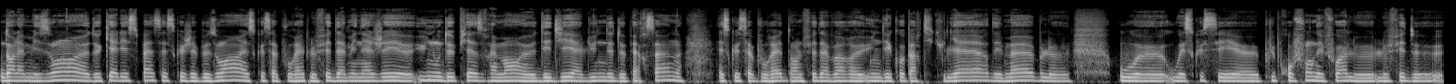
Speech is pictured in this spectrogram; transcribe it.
dans la maison, de quel espace est-ce que j'ai besoin, est-ce que ça pourrait être le fait d'aménager une ou deux pièces vraiment dédiées à l'une des deux personnes est-ce que ça pourrait être dans le fait d'avoir euh, une déco particulière, des meubles, euh, ou, euh, ou est-ce que c'est plus profond des fois le, le fait de,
